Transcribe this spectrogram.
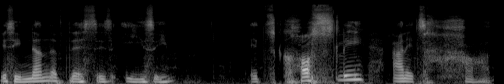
You see, none of this is easy. It's costly and it's hard.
